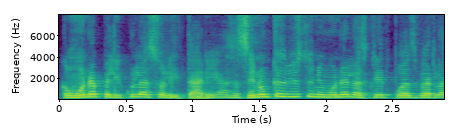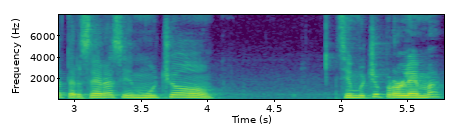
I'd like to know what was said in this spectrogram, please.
como una película solitaria. O sea, si nunca has visto ninguna de las Creed, puedes ver la tercera sin mucho, sin mucho problema,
